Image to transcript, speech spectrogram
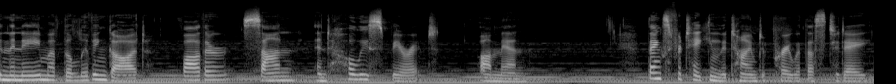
In the name of the living God, Father, Son, and Holy Spirit. Amen. Thanks for taking the time to pray with us today.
